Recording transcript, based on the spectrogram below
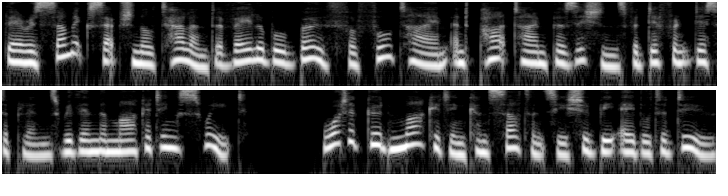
There is some exceptional talent available both for full time and part time positions for different disciplines within the marketing suite. What a good marketing consultancy should be able to do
